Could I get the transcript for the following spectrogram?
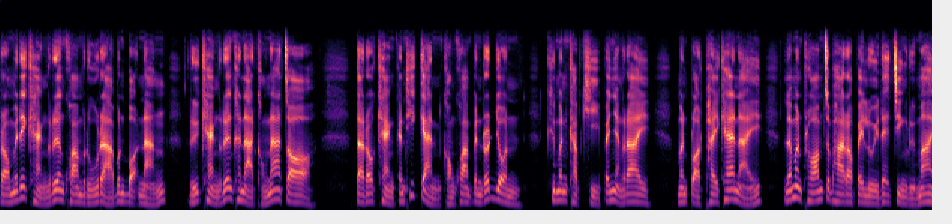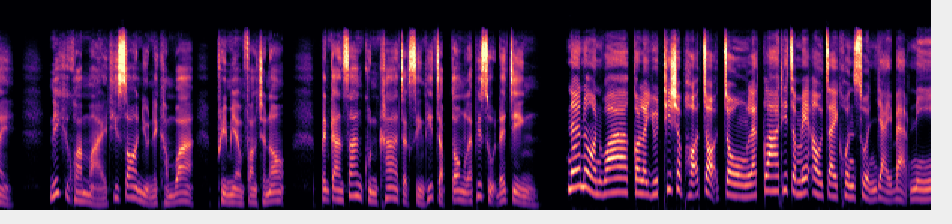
เราไม่ได้แข่งเรื่องความหรูหราบนเบาะหนัง หรือแข่งเรื่องขนาดของหน้าจอ แต่เราแข่งกันที่แก่นของความเป็นรถยนต์ คือมันขับขี่เป็นอย่างไร มันปลอดภัยแค่ไหน และมันพร้อมจะพาเราไปลุยได้จริงหรือไม่ นี่คือความหมายที่ซ่อนอยู่ในคำว่า premium functional เป็นการสร้างคุณค่าจากสิ่งที่จับต้องและพิสูจน์ได้จริง แน่นอนว่ากลยุทธ์ที่เฉพาะเจาะจง และกล้าที่จะไม่เอาใจคนส่วนใหญ่แบบนี้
